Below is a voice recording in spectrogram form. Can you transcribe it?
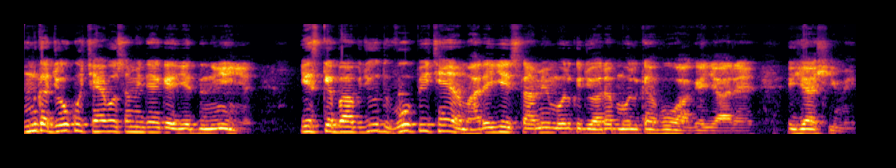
उनका जो कुछ है वो समझते हैं कि ये दुनिया ही है। इसके बावजूद वो पीछे हैं, हमारे ये इस्लामी मुल्क, जो अरब मुल्क हैं, वो आगे जा रहे हैं याशी में।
